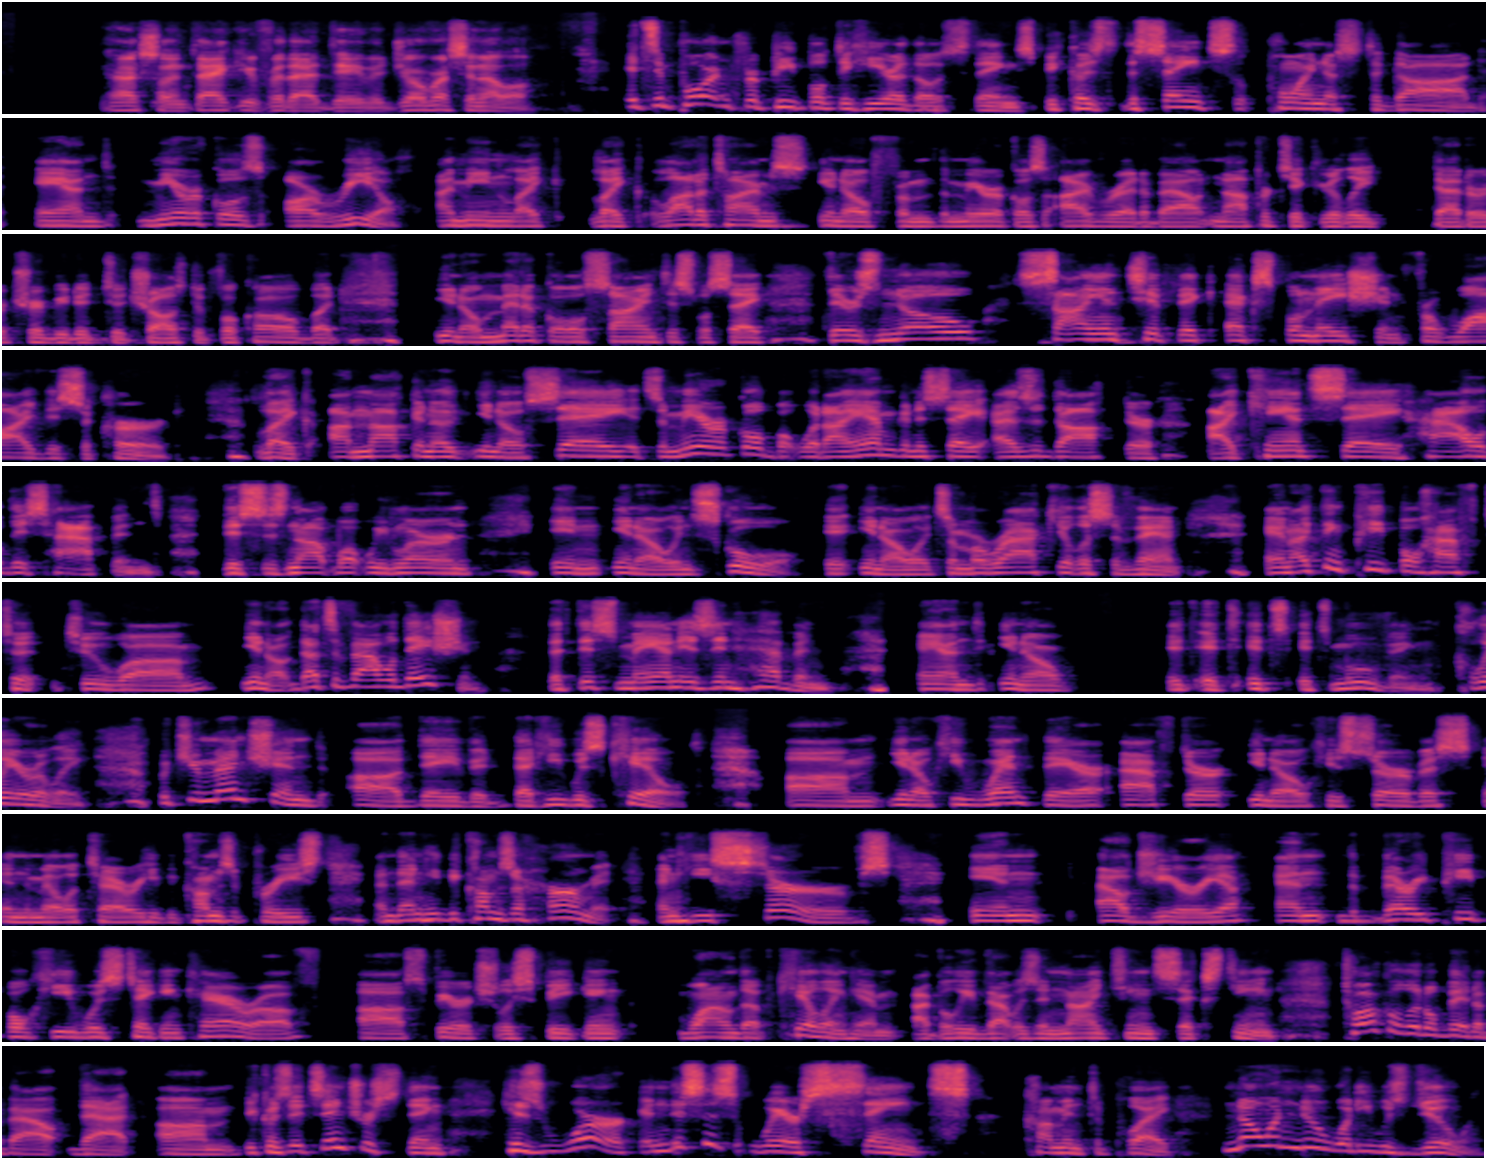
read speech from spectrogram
Excellent. Thank you for that, David. Joe Resinello. It's important for people to hear those things because the saints point us to God and miracles are real. I mean, like like a lot of times, you know, from the miracles I've read about, not particularly that are attributed to Charles de Foucauld, but you know, medical scientists will say there's no scientific explanation for why this occurred. Like, I'm not going to, you know, say it's a miracle, but what I am going to say as a doctor, I can't say how this happened. This is not what we learn in, you know, in school. It, you know, it's a miraculous event, and I think people have to, to, um, you know, that's a validation that this man is in heaven, and you know, it, it, it's it's moving clearly. But you mentioned uh, David that he was killed. Um, you know, he went there after you know his service in the military. He becomes a priest, and then he becomes a hermit, and he serves in Algeria. And the very people he was taking care of, uh, spiritually speaking, wound up killing him. I believe that was in 1916. Talk a little bit about that um, because it's interesting. His work, and this is where saints come into play. No one knew what he was doing.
